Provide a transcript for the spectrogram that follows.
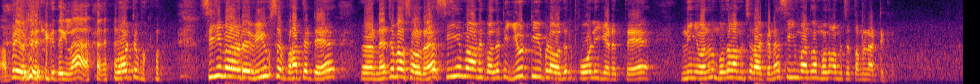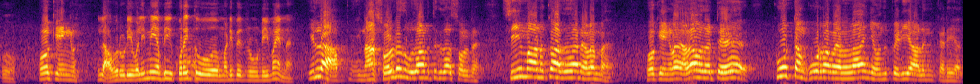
அப்படி ஒண்ணு இருக்குதுங்களா? ஓட்டு போடுவோம் சீமானோட வியூஸை பார்த்துட்டு அஹ், நிஜமா சொல்றேன் சீமானுக்கு வந்துட்டு யூடியூப்ல வந்துட்டு போலிங் எடுத்து நீங்க வந்து முதலமைச்சராக்குனா சீமான் தான் முதலமைச்சர் தமிழ்நாட்டுக்கு. ஓ. ஓகேங்களா இல்ல அவருடைய வலிமை அப்படி குறைத்து மதிப்பிட முடியுமா என்ன? இல்ல அப்- நான் சொல்றது உதாரணத்துக்கு தான் சொல்றேன். சீமானுக்கும் அதுதான் நிலைமை. ஓகேங்களா அதான் வந்துட்டு கூட்டம் கூடுறவங்க எல்லாம் இங்க வந்து பெரிய ஆளுங்க கிடையாது.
